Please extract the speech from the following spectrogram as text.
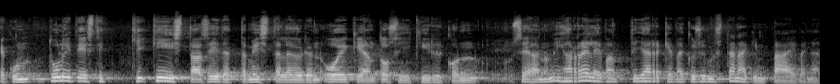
ja kun tuli tietysti kiistaa siitä, että mistä löydän oikean tosi kirkon, sehän on ihan relevantti, järkevä kysymys tänäkin päivänä.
